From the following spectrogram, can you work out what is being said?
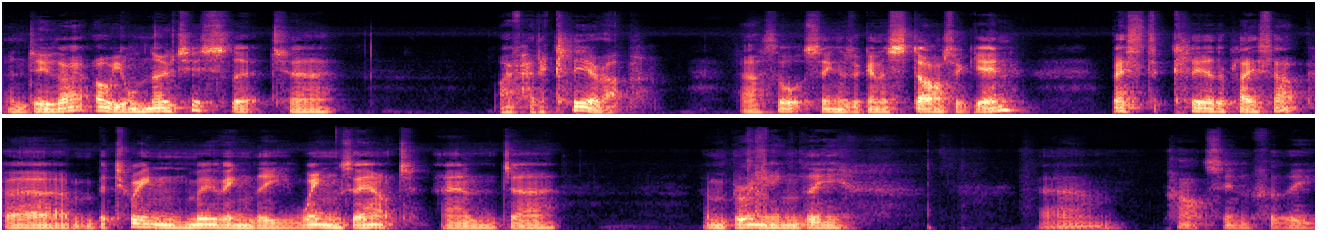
and do that. Oh, you'll notice that uh, I've had a clear up. I thought things are going to start again best clear the place up um, between moving the wings out and uh, and bringing the um, parts in for the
